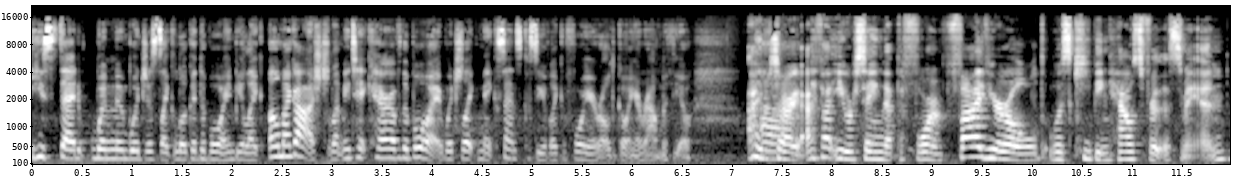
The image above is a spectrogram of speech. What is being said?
he said women would just like look at the boy and be like, "Oh my gosh, let me take care of the boy," which like makes sense because you have like a four year old going around with you. I'm sorry. Um, I thought you were saying that the four and five year old was keeping house for this man.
